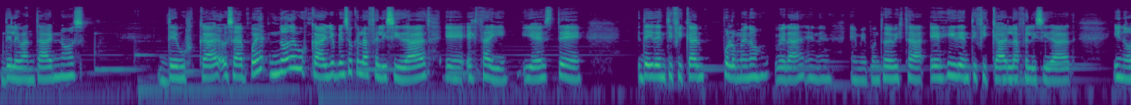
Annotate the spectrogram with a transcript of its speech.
levantarnos, de buscar, o sea, pues no de buscar, yo pienso que la felicidad eh, está ahí y es de, identificar, por lo menos, ¿verdad? En, en, mi punto de vista, es identificar la felicidad y no,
